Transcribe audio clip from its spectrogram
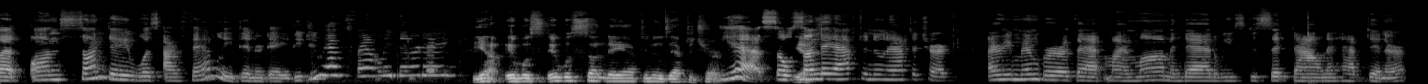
but on sunday was our family dinner day did you have family dinner day yeah it was it was sunday afternoons after church yeah so yes. sunday afternoon after church i remember that my mom and dad we used to sit down and have dinner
